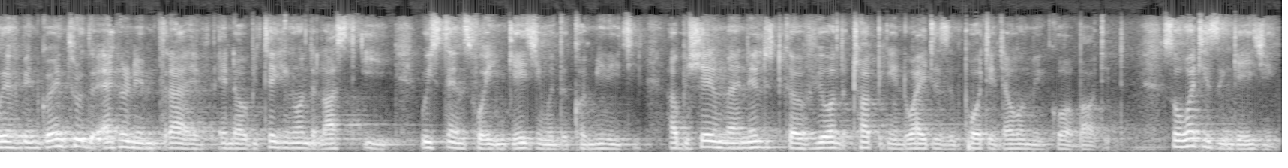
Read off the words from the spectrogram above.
we have been going through the acronym Thrive, and I'll be taking on the last E, which stands for engaging with the community. I'll be sharing my analytical view on the topic and why it is important how we go about it. So, what is engaging?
